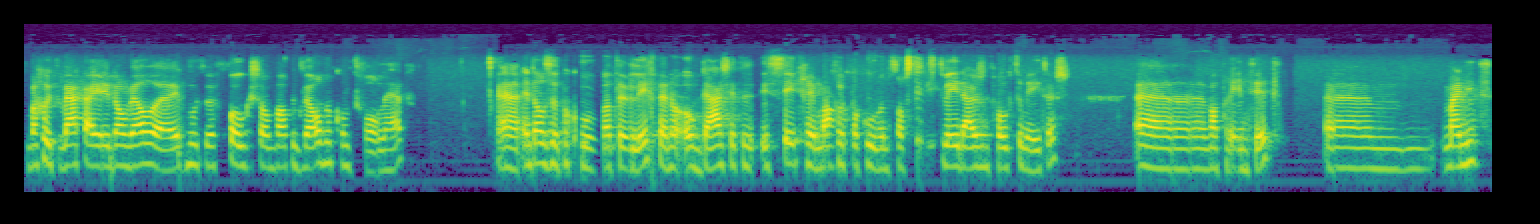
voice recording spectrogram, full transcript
maar goed, waar kan je dan wel, ik moet focussen op wat ik wel onder controle heb. Uh, en dat is het parcours wat er ligt. En ook daar zit, is zeker geen makkelijk parcours, want het is nog steeds 2000 hoogtemeters uh, wat erin zit. Um, maar niet,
